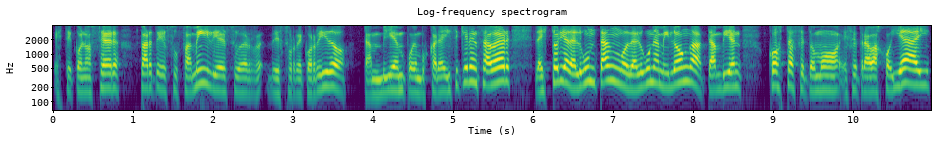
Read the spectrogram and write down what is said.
este, conocer parte de su familia, de su, de su recorrido, también pueden buscar ahí. Si quieren saber la historia de algún tango, de alguna milonga, también Costa se tomó ese trabajo y hay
